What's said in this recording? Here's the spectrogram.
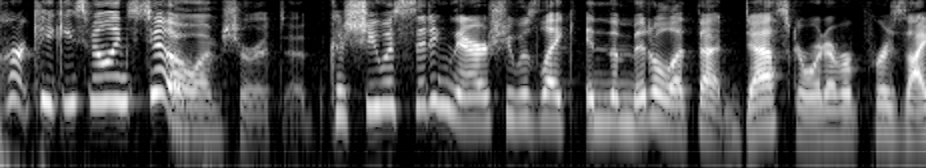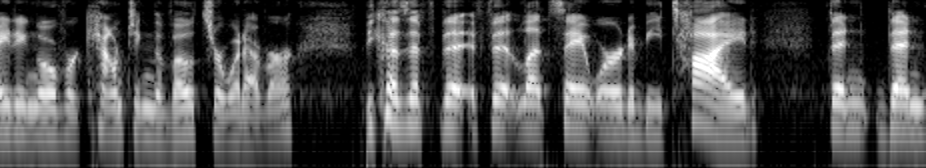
hurt Kiki's feelings too. Oh, I'm sure it did. because she was sitting there she was like in the middle at that desk or whatever presiding over counting the votes or whatever because if the if it let's say it were to be tied then then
